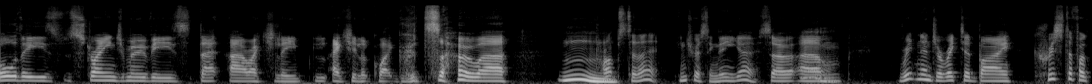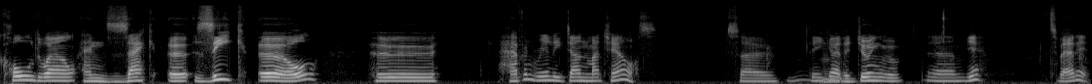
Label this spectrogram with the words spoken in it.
all these strange movies that are actually actually look quite good. So uh, props to that. Interesting. There you go. So um, written and directed by Christopher Caldwell and Zach er- Zeke Earl, who haven't really done much else. So there you go. They're doing, um, yeah, that's about it.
